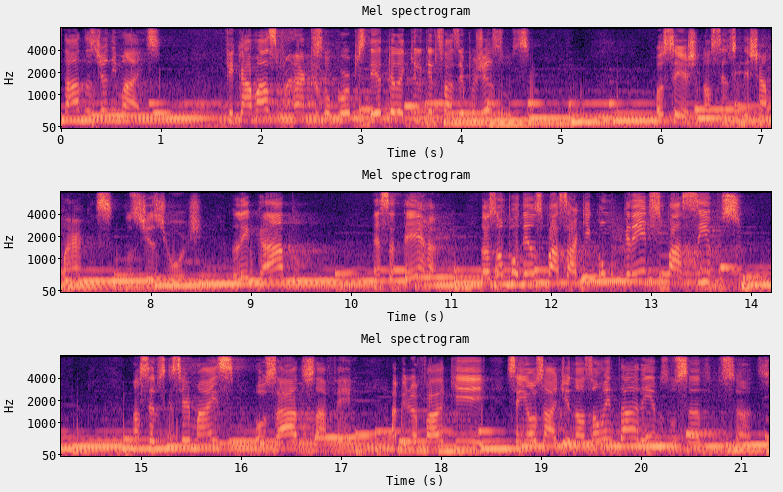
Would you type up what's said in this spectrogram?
dentadas de animais ficavam as marcas no corpo deles pelo aquilo que eles faziam por Jesus. Ou seja, nós temos que deixar marcas nos dias de hoje, legado nessa terra. Nós não podemos passar aqui como crentes passivos. Nós temos que ser mais ousados na fé. A Bíblia fala que sem ousadia nós não entraremos no Santo dos Santos,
